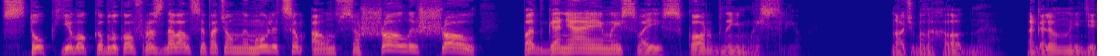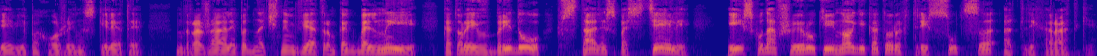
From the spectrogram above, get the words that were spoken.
Стук его каблуков раздавался по темным улицам, а он все шел и шел, подгоняемый своей скорбной мыслью. Ночь была холодная, оголенные деревья, похожие на скелеты, дрожали под ночным ветром, как больные, которые в бреду встали с постели, и исхудавшие руки и ноги которых трясутся от лихорадки.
